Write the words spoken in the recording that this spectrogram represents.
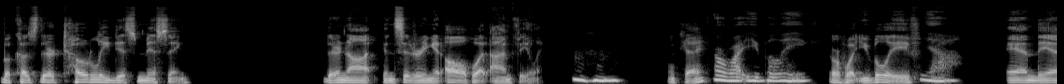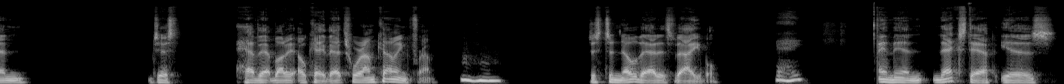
because they're totally dismissing. They're not considering at all what I'm feeling. hmm Okay. Or what you believe. Or what you believe. Yeah. And then just have that body. Okay. That's where I'm coming from. hmm Just to know that is valuable. Okay. And then next step is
